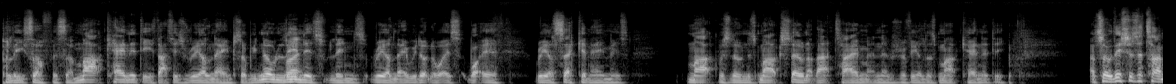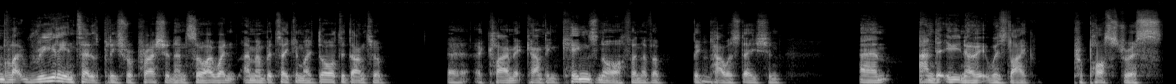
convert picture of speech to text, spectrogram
police officer, Mark Kennedy. That's his real name. So we know Lynn Right. is Lynn's real name. We don't know what his what her real second name is. Mark was known as Mark Stone at that time and it was revealed as Mark Kennedy. And so this was a time of like really intense police repression. And so I went, I remember taking my daughter down to a, a, a climate camp in Kingsnorth, another big power station. Um, and, you know, it was like preposterous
